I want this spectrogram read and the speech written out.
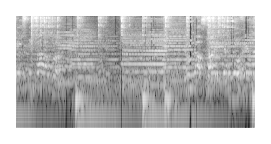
queixa escutava. Eu já saía correndo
